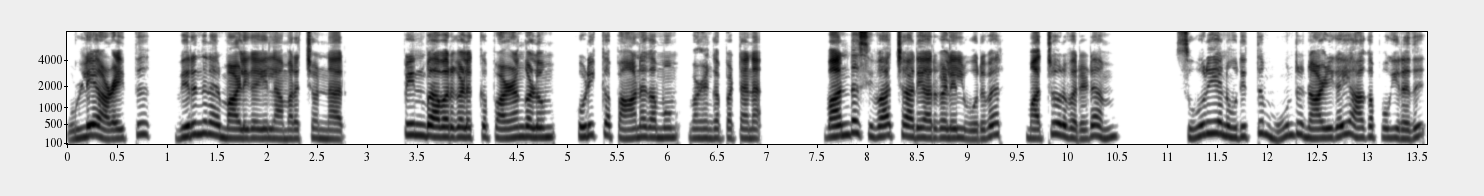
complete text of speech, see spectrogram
உள்ளே அழைத்து விருந்தினர் மாளிகையில் அமரச் சொன்னார். பின்பு அவர்களுக்கு பழங்களும் குடிக்க பானகமும் வழங்கப்பட்டன. வந்த சிவாச்சாரியார்களில் ஒருவர் மற்றொருவரிடம் சூரியன் உதித்து மூன்று நாழிகை ஆகப் போகிறது.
